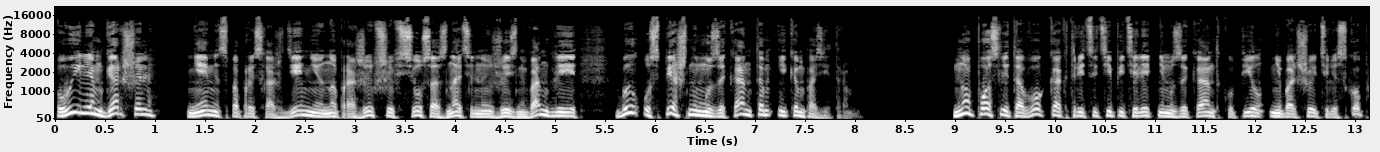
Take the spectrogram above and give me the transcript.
Уильям Гершель немец по происхождению, но проживший всю сознательную жизнь в Англии, был успешным музыкантом и композитором. Но после того, как 35-летний музыкант купил небольшой телескоп,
